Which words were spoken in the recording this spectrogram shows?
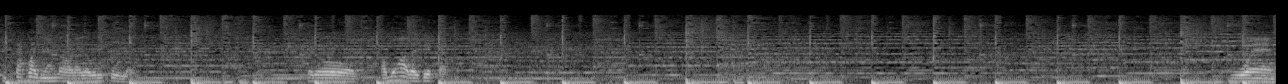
Me está fallando ahora el auricular. Pero vamos a ver qué pasa. Bueno.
